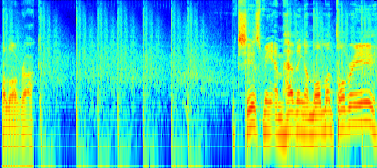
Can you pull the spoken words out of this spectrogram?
Hello, Rock. Excuse me, I'm having a moment over here.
